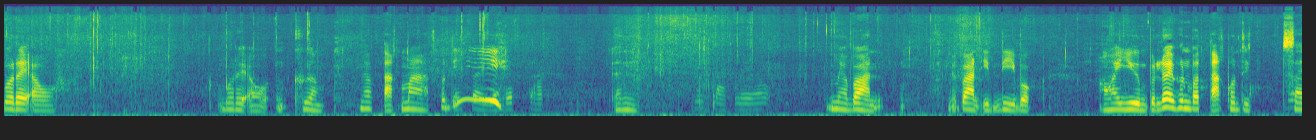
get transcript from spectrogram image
บ่ได้เอา บ่ได้เอาเครื่องแนวตักมาพอดีใส่ระบบตักอันไม่ตักแล้วแม่บ้านแม่บ้านอินดีบอก เอาให้ยืมไปเลยเพิ่นบ่ตักเพิ่นสิใส่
